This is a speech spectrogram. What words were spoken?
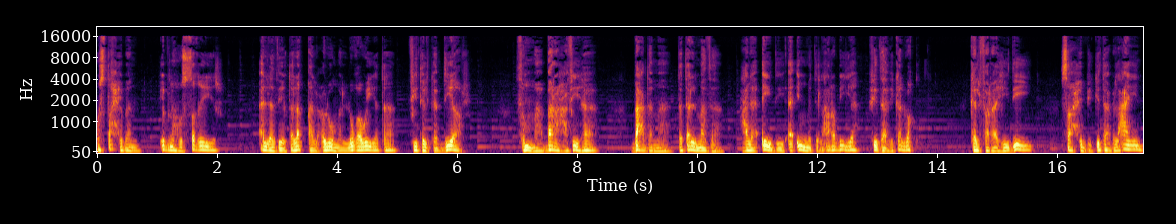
مصطحبا ابنه الصغير الذي تلقى العلوم اللغوية في تلك الديار ثم برع فيها بعدما تتلمذ على أيدي أئمة العربية في ذلك الوقت كالفراهيدي صاحب كتاب العين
